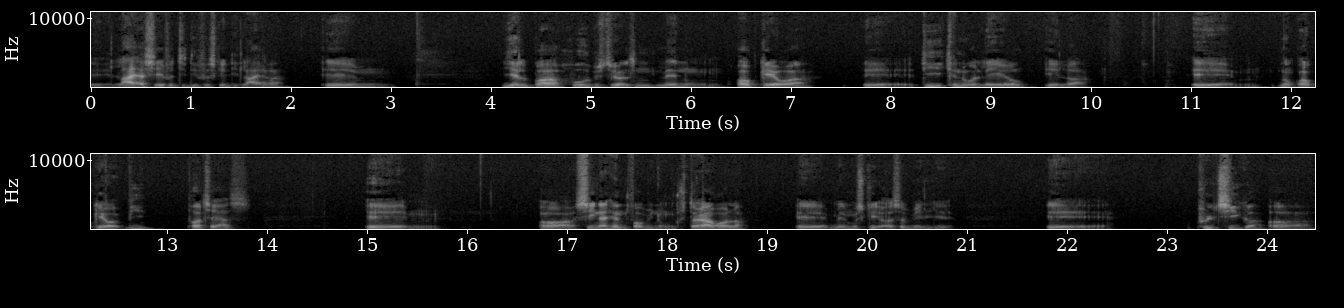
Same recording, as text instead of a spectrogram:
øh, lejerchefer til de forskellige lejre. Øh, hjælper hovedbestyrelsen med nogle opgaver, øh, de kan nå at lave, eller øh, nogle opgaver, vi påtager os. Øh, og senere hen får vi nogle større roller, øh, men måske også at vælge øh, politikker og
